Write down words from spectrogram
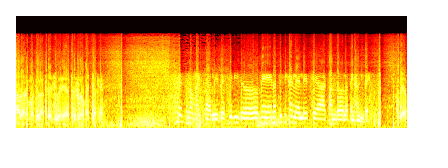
Ahora hemos ido a 3 Siberia 31 Mike Charlie. 31 Mike Charlie, recibido, me notifican la LSA cuando la tengan libre. Copiado.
